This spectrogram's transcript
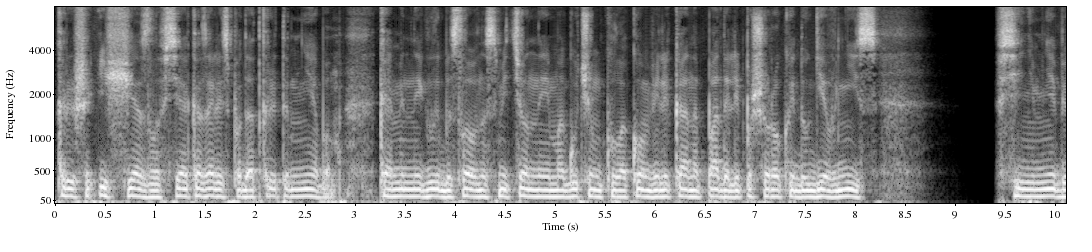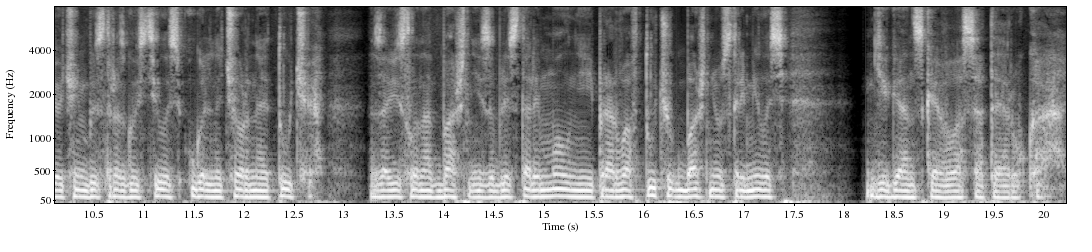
крыша исчезла, все оказались под открытым небом. Каменные глыбы, словно сметенные могучим кулаком великана, падали по широкой дуге вниз. В синем небе очень быстро сгустилась угольно черная туча, зависла над башней, заблестели молнии, и прорвав тучу, к башне устремилась гигантская волосатая рука.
